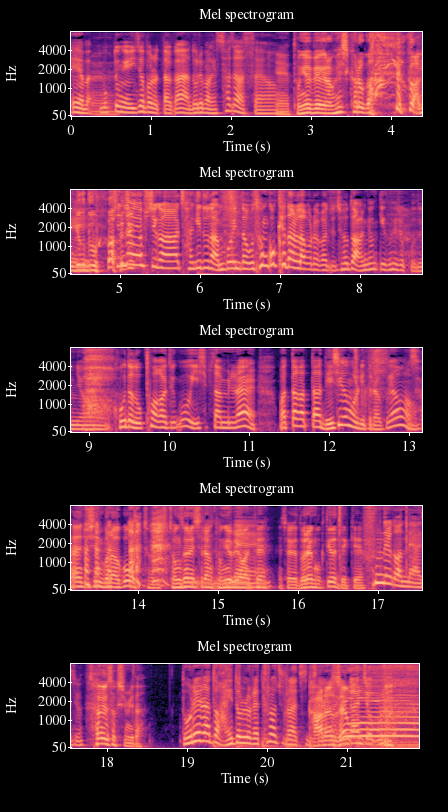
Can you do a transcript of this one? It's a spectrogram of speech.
예, 네. 목동에 잊어버렸다가 노래방에서 찾아왔어요. 예, 동엽이 형이랑 회식하러 가고 안경도 네. 신동엽 씨가 자기 눈 안 보인다고 선곡해달라고 그래가지고 저도 안경 끼고 해줬거든요. 거기다 놓고 와가지고 23일 날 왔다 갔다 4시간 걸리더라고요. 사연 주신 분하고 정, 정선혜 씨랑 동엽이 네. 형한테 저희가 노래 한 곡 띄워드릴게요. 훅 늙었네 아주. 서효석 씨입니다. 노래라도 아이돌 노래 틀어주라 진짜. 가는 세월. 인간적으로.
